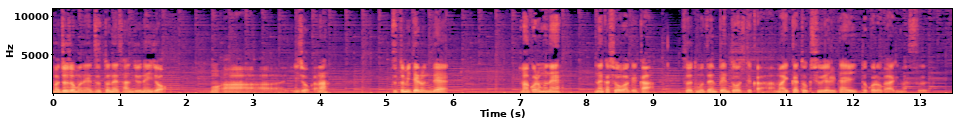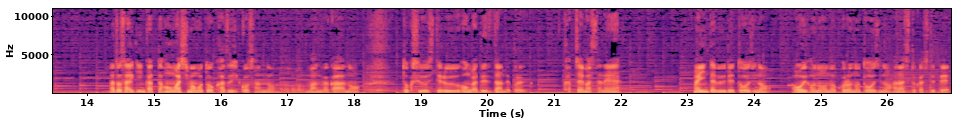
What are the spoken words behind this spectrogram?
まあ、ジョジョもね、ずっとね、30年以上、もう、あ以上かな。ずっと見てるんで、まあこれもね、なんか小分けか、それとも前編通してか、まあ一回特集やりたいところがあります。あと最近買った本は島本和彦さんの漫画家の特集してる本が出てたんで、これ買っちゃいましたね。まあインタビューで当時の青い炎の頃の当時の話とかしてて、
